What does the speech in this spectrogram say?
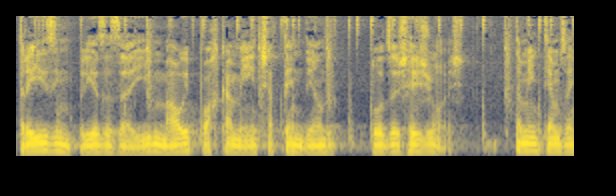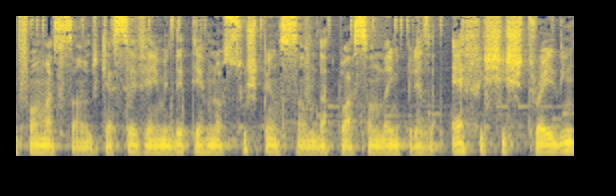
três empresas aí mal e porcamente atendendo todas as regiões. Também temos a informação de que a CVM determinou a suspensão da atuação da empresa FX Trading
